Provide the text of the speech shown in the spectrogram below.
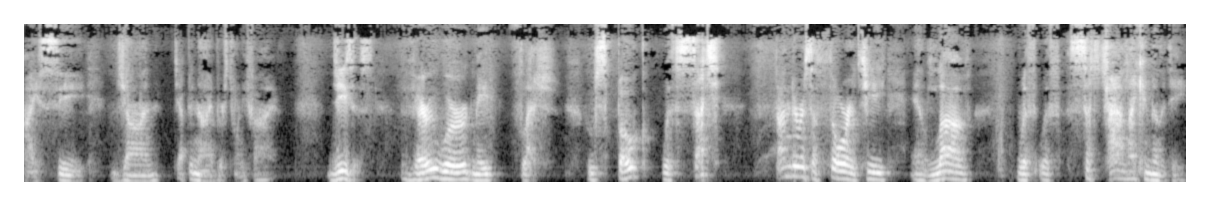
I see. John chapter 9, verse 25. Jesus, the very word made flesh, who spoke with such thunderous authority and love with, with such childlike humility.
